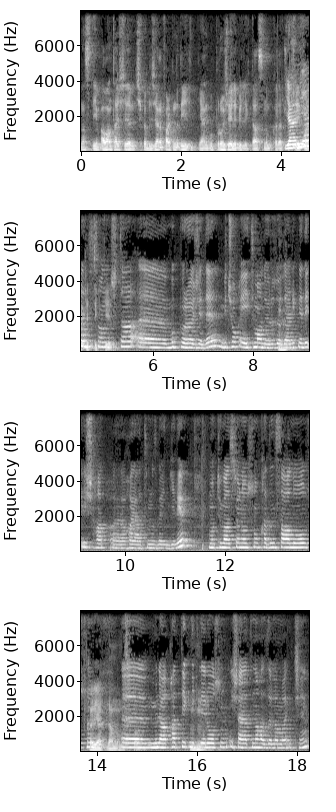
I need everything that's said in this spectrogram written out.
nasıl diyeyim avantajların çıkabileceğinin farkında değildim. Yani bu projeyle birlikte aslında bu kadar çok yani, şey fark yani ettik sonuçta. Sonuçta e, bu projede birçok eğitim alıyoruz. Hı-hı. Özellikle de iş ha, e, hayatımızla ilgili. Motivasyon olsun, kadın sağlığı olsun. Kariyer planlaması e, Mülakat teknikleri Hı-hı. olsun iş hayatına hazırlama için.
